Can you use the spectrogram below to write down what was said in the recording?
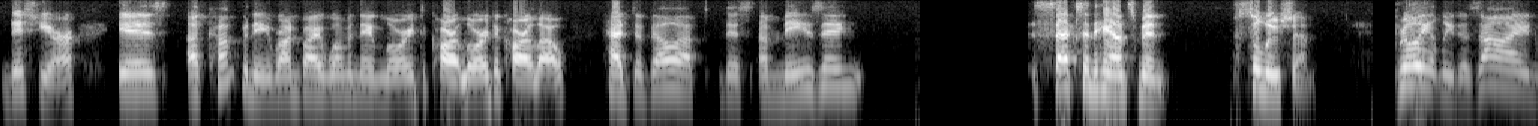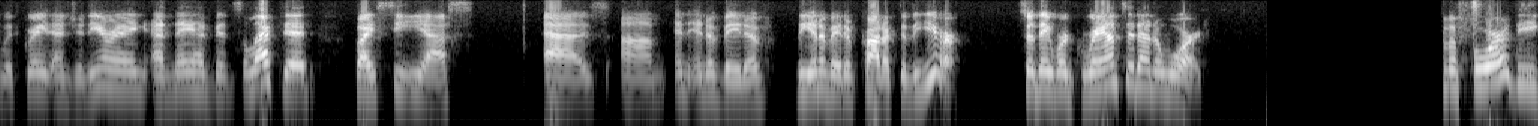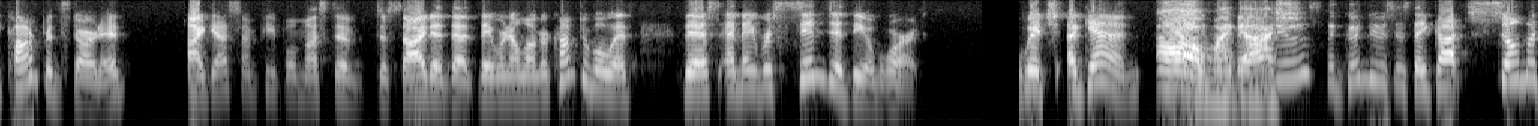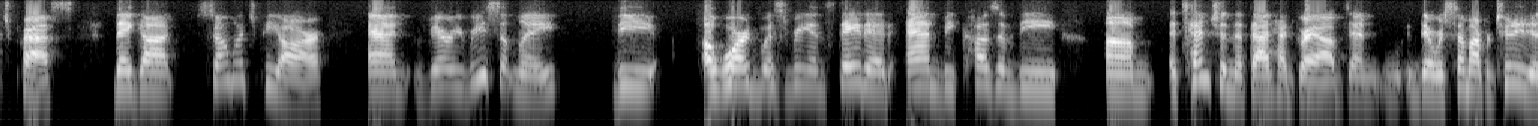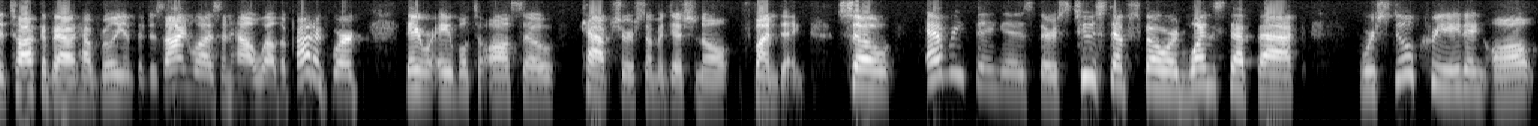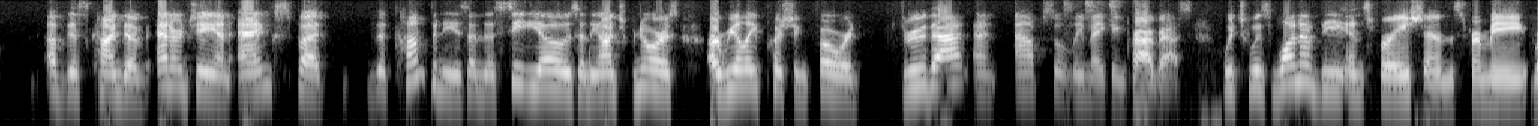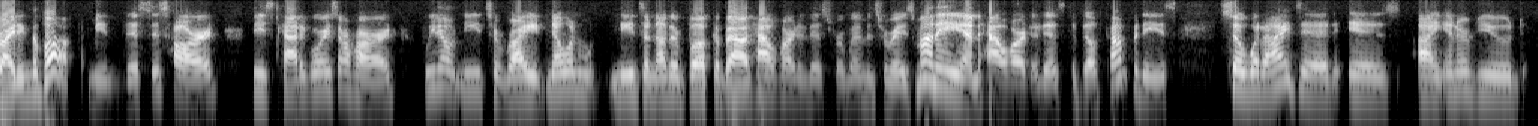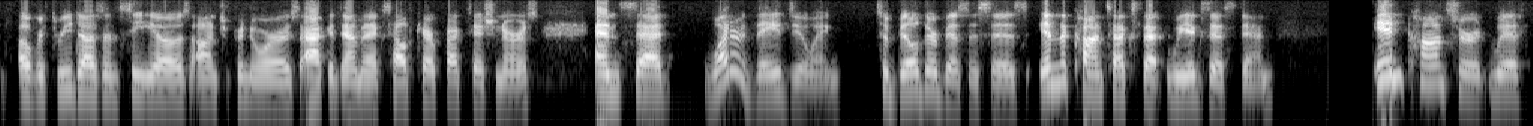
this year is a company run by a woman named Lori DeCar- Lora DiCarlo had developed this amazing sex enhancement solution, brilliantly designed with great engineering, and they had been selected by CES as um, an innovative, the innovative product of the year. So they were granted an award. Before the conference started, I guess some people must have decided that they were no longer comfortable with this and they rescinded the award. Which again, oh my gosh. News. The good news is they got so much press, they got so much PR, and very recently the award was reinstated and because of the um, attention that that had grabbed, and there was some opportunity to talk about how brilliant the design was and how well the product worked, they were able to also capture some additional funding. So everything is there's two steps forward, one step back. We're still creating all of this kind of energy and angst, but the companies and the CEOs and the entrepreneurs are really pushing forward through that and absolutely making progress, which was one of the inspirations for me writing the book. I mean, this is hard. These categories are hard. We don't need to write, no one needs another book about how hard it is for women to raise money and how hard it is to build companies. So, what I did is I interviewed over three dozen CEOs, entrepreneurs, academics, healthcare practitioners, and said, what are they doing to build their businesses in the context that we exist in? In concert with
